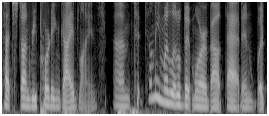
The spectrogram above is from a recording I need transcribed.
touched on reporting guidelines. Um, t- tell me a little bit more about that and what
